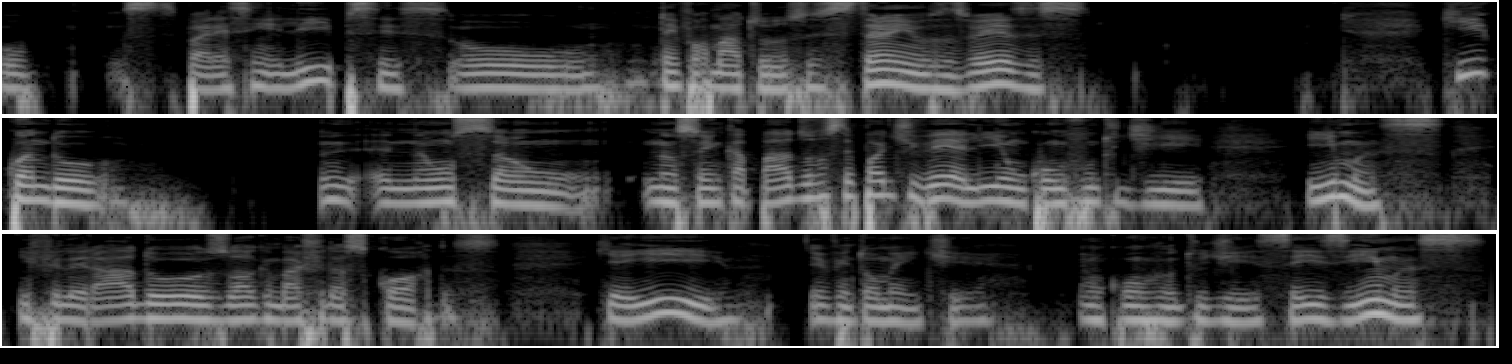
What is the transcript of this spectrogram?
ou parecem elipses, ou tem formatos estranhos às vezes, que quando não são não são encapados, você pode ver ali um conjunto de ímãs enfileirados logo embaixo das cordas, que aí eventualmente é um conjunto de seis ímãs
